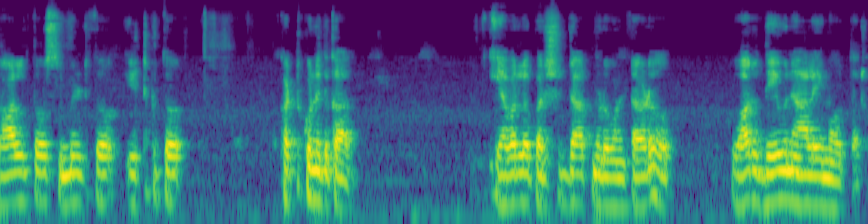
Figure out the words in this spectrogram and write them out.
రాళ్ళతో సిమెంట్తో ఇటుకతో కట్టుకునేది కాదు. ఎవరిలో పరిశుద్ధాత్ముడు ఉంటాడో వారు దేవుని ఆలయం అవుతారు.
